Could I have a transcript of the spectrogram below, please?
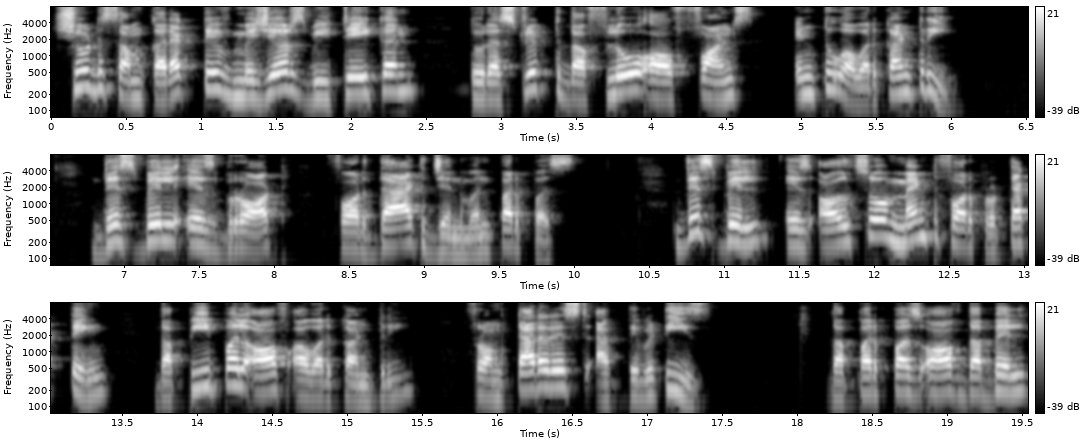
should some corrective measures be taken to restrict the flow of funds into our country? This bill is brought for that genuine purpose. This bill is also meant for protecting the people of our country from terrorist activities. The purpose of the bill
